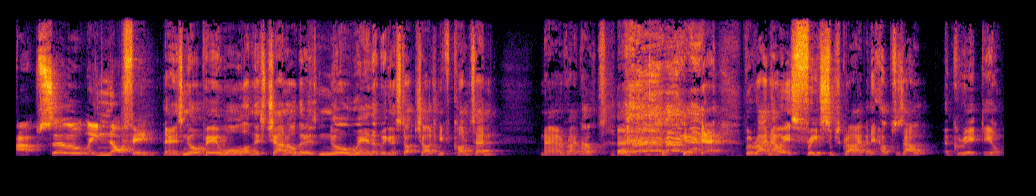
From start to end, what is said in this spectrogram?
absolutely nothing. There is no paywall on this channel. There is no way that we're going to start charging you for content. Nah, right now. but right now, it's free to subscribe and it helps us out a great deal.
